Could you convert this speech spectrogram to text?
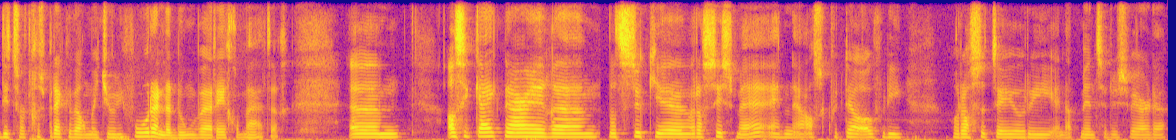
dit soort gesprekken wel met jullie voeren. En dat doen we regelmatig. Ehm, als ik kijk naar ehm, dat stukje racisme... Hè, en eh, als ik vertel over die rassentheorie... en dat mensen dus werden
